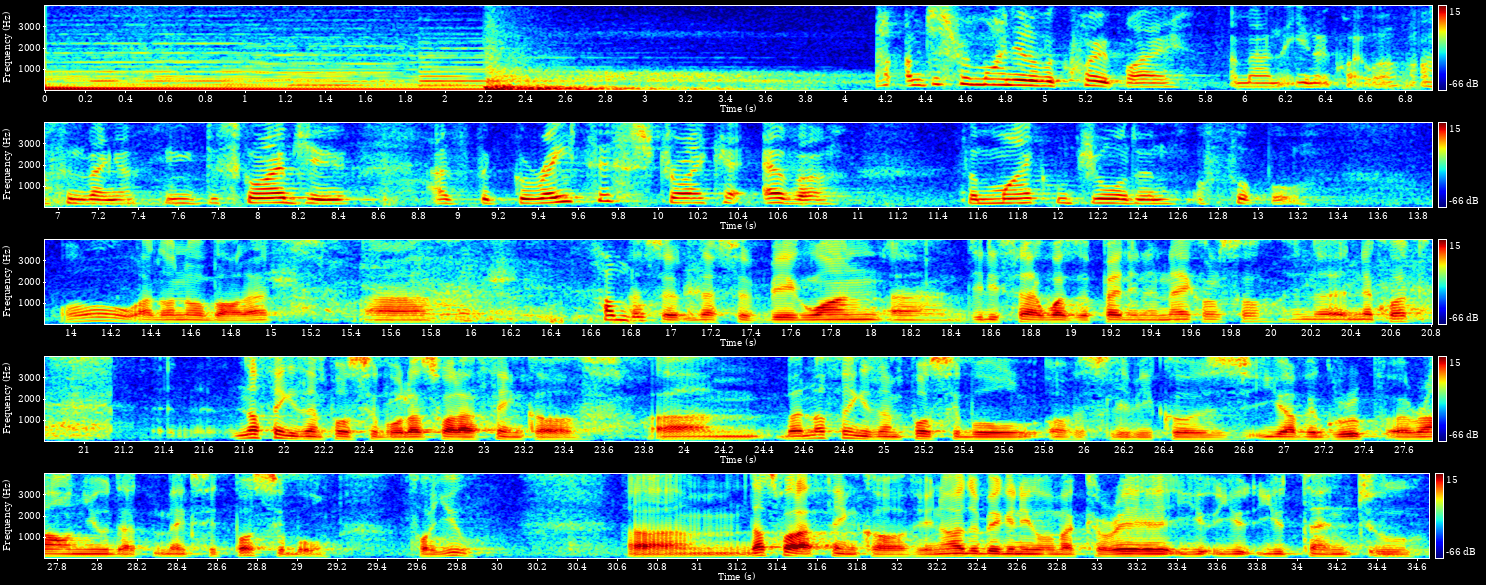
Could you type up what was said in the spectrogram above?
I'm just reminded of a quote by a man that you know quite well, Arsene Wenger, who described you as the greatest striker ever, the Michael Jordan of football. Oh, I don't know about that. Uh, Humble. That's a, that's a big one. Uh, did he say I was a pain in the neck also in the, in the quote? Nothing is impossible, that's what I think of. Um, but nothing is impossible, obviously, because you have a group around you that makes it possible for you. Um, that's what I think of. You know, at the beginning of my career, you, you, you tend to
